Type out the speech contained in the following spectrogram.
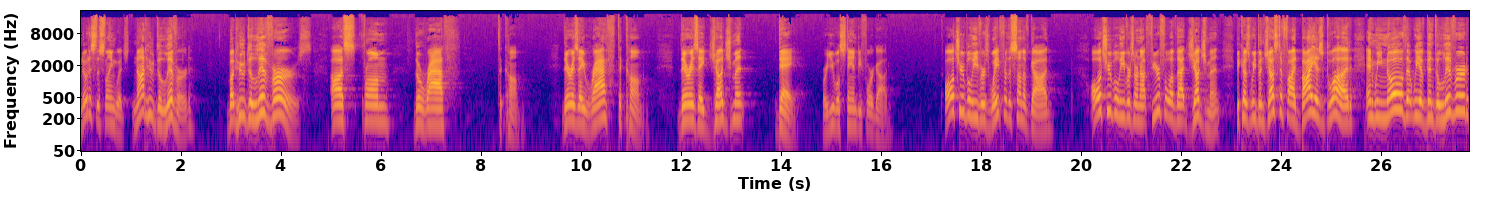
Notice this language not who delivered, but who delivers us from the wrath to come. There is a wrath to come. There is a judgment day where you will stand before God. All true believers wait for the Son of God. All true believers are not fearful of that judgment because we've been justified by his blood and we know that we have been delivered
